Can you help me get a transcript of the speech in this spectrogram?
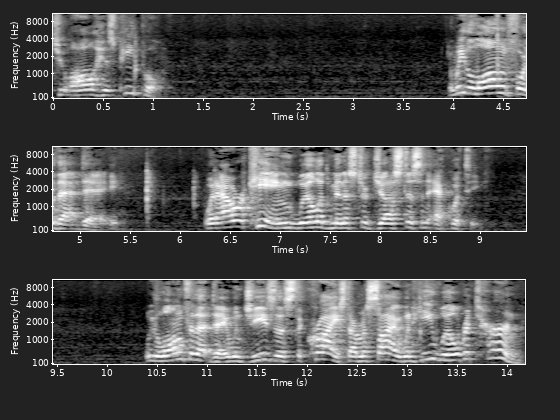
to all his people. And we long for that day when our king will administer justice and equity. We long for that day when Jesus, the Christ, our Messiah, when he will return.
